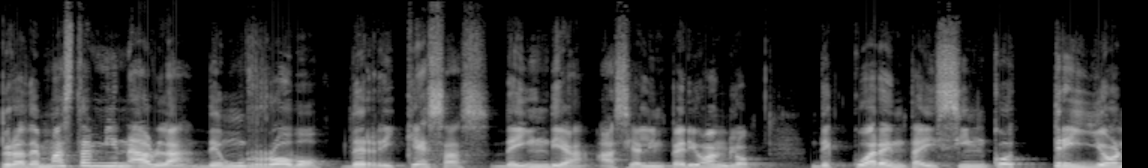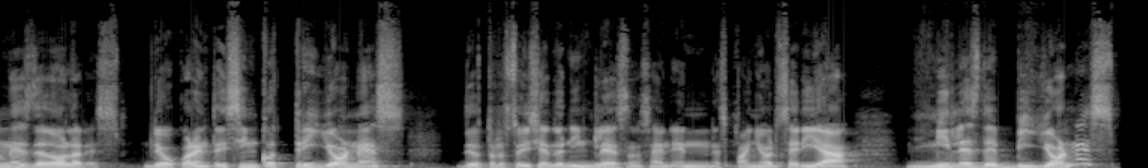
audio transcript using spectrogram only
pero además también habla de un robo de riquezas de India hacia el imperio anglo de 45 trillones de dólares. Digo, 45 trillones, digo, te lo estoy diciendo en inglés, ¿no? En, español sería miles de billones,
